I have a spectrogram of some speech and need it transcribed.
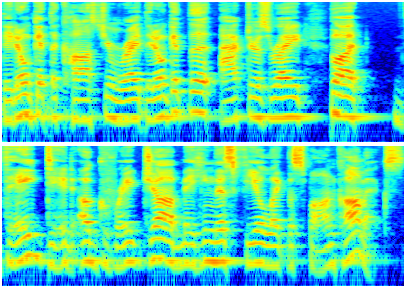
they don't get the costume right, they don't get the actors right, but they did a great job making this feel like the Spawn comics.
